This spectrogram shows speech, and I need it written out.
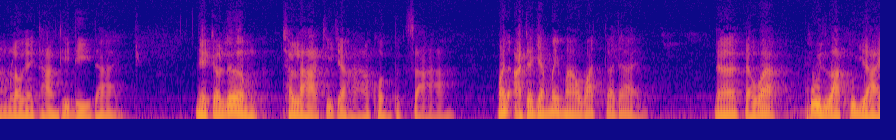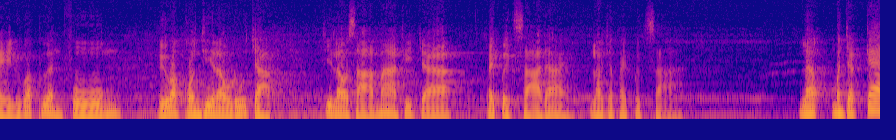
ำเราในทางที่ดีได้ เนี่ยจะเริ่มฉลาดที่จะหาคนปรึกษามันอาจจะยังไม่มาวัดก็ได้นะแต่ว่าผู้หลักผู้ใหญ่หรือว่าเพื่อนฝูง หรือว่าคนที่เรารู้จัก ที่เราสามารถที่จะไปปรึกษาได้ เราจะไปปรึกษา แล้วมันจะแก้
